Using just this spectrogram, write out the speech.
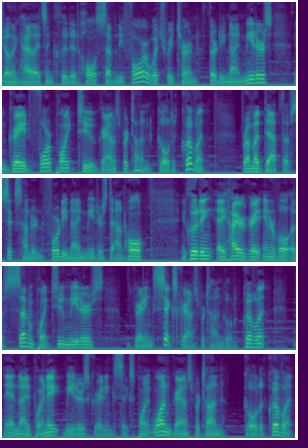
Drilling highlights included hole 74, which returned 39 meters and grade 4.2 grams per ton gold equivalent from a depth of 649 meters downhole, including a higher grade interval of 7.2 meters, grading 6 grams per ton gold equivalent, and 9.8 meters, grading 6.1 grams per ton gold equivalent.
